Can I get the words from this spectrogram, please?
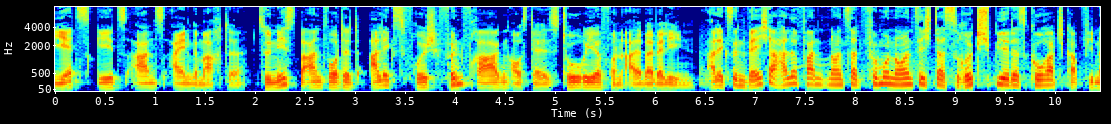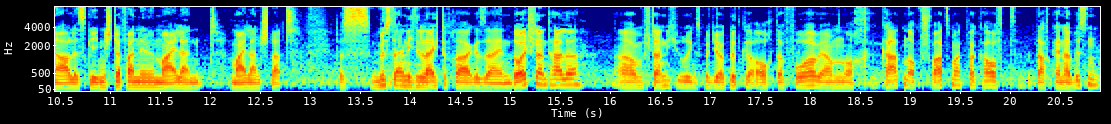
Jetzt geht's ans Eingemachte. Zunächst beantwortet Alex Frisch fünf Fragen aus der Historie von Alba Berlin. Alex, in welcher Halle fand 1995 das Rückspiel des Korac Cup Finales gegen Stefanel Mailand, Mailand statt? Das müsste eigentlich eine leichte Frage sein. Deutschlandhalle, ähm, stand ich übrigens mit Jörg Lüttke auch davor. Wir haben noch Karten auf dem Schwarzmarkt verkauft, darf keiner wissen.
